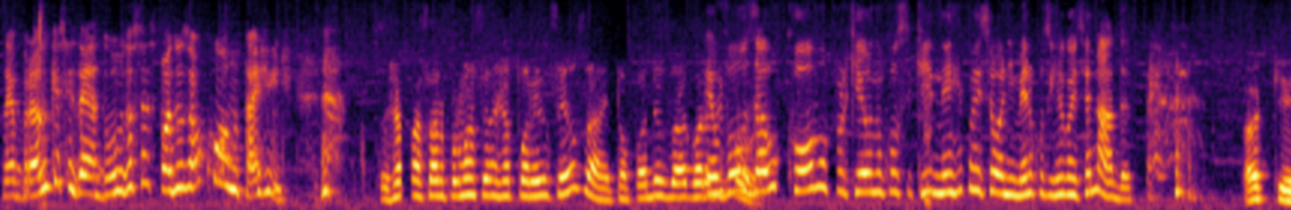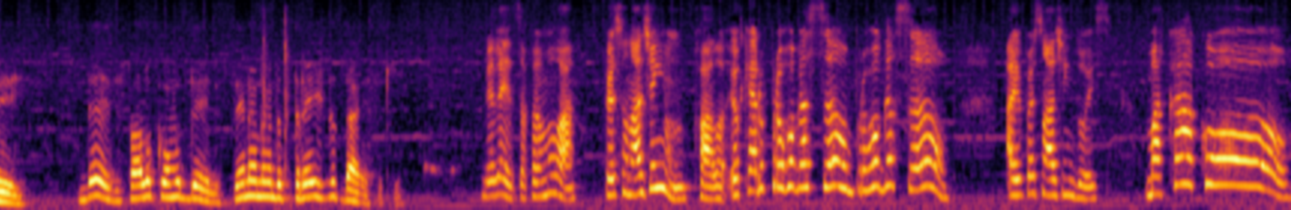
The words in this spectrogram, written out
Lembrando que se der dúvida, vocês podem usar o como, tá, gente? Vocês já passaram por uma cena japonesa sem usar, então podem usar agora Eu de vou usar o como porque eu não consegui nem reconhecer o anime, não consegui reconhecer nada. Ok. Daisy, fala o como dele. Cena número 3 do Daisuke. Beleza, vamos lá. Personagem 1 fala: Eu quero prorrogação, prorrogação. Aí o personagem 2: Macaco!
